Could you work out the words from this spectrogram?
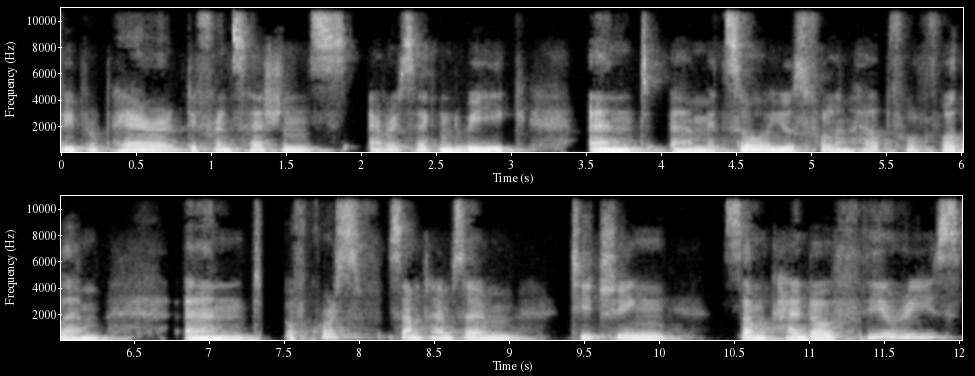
we prepare different sessions every second week. And um, it's so useful and helpful for them. And of course, sometimes I'm teaching some kind of theories,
